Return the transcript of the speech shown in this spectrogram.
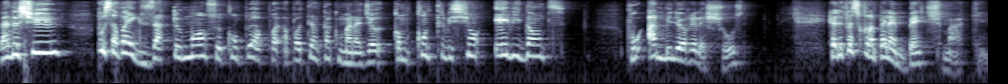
Là-dessus, pour savoir exactement ce qu'on peut apporter en tant que manager comme contribution évidente pour améliorer les choses, il y a de faire ce qu'on appelle un benchmarking.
